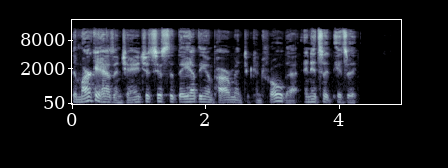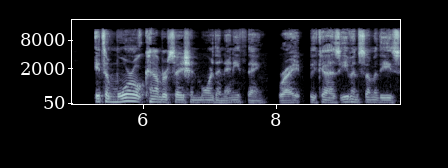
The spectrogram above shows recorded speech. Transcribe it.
the market hasn't changed. It's just that they have the empowerment to control that, and it's a it's a it's a moral conversation more than anything, right? Because even some of these,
